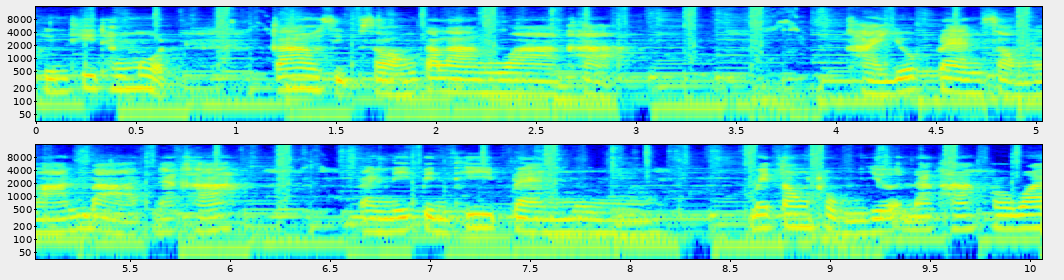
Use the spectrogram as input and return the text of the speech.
พื้นที่ทั้งหมด 92 ตารางวาค่ะ ขายยกแปลง 2 ล้านบาทนะคะ แปลงนี้เป็นที่แปลงมุมไม่ต้องถมเยอะนะคะ เพราะว่า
